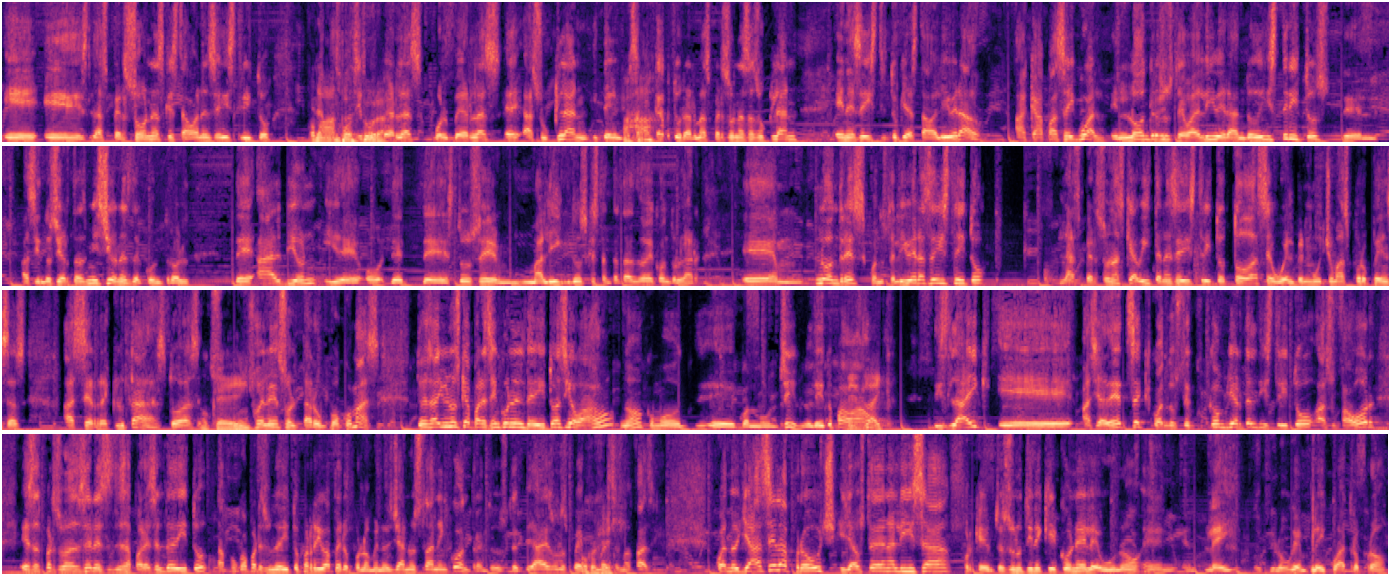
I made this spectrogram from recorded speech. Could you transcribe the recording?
las personas que estaban en ese distrito eran postura. volverlas, volverlas a su clan y te empezaban a capturar más personas a su clan en ese distrito que ya estaba liberado. Acá pasa igual. En Londres usted va liberando distritos, haciendo ciertas misiones del control de Albion y de, de, estos eh, malignos que están tratando de controlar eh, Londres, cuando usted libera ese distrito, las personas que habitan ese distrito todas se vuelven mucho más propensas a ser reclutadas, todas suelen soltar un poco más. Entonces hay unos que aparecen con el dedito hacia abajo, ¿no? Como, eh, sí, el dedito para abajo. Dislike. Dislike eh, hacia DedSec, cuando usted convierte el distrito a su favor, esas personas se les desaparece el dedito, tampoco aparece un dedito para arriba, pero por lo menos ya no están en contra, entonces usted ya eso los puede convencer más fácil. Cuando ya hace el approach y ya usted analiza, porque entonces uno tiene que ir con L1 en, en Play, yo lo jugué en Play 4 Pro,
